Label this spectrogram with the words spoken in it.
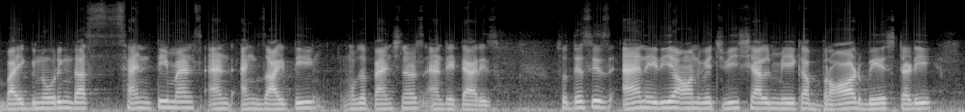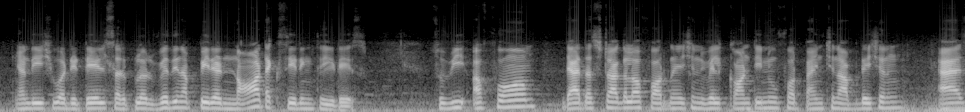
by ignoring the sentiments and anxiety of the pensioners and retirees. So this is an area on which we shall make a broad based study and issue a detailed circular within a period not exceeding 3 days. So we affirm that the struggle of organization will continue for pension updation as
